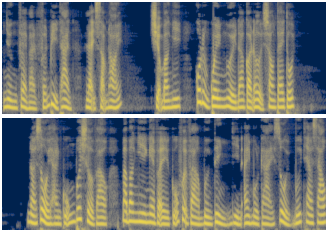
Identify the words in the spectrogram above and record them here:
nhưng vẻ mặt vẫn bỉ thản, lại giọng nói. Triệu băng nhi, cô đừng quên người đang còn ở trong tay tôi. Nói rồi hắn cũng bước trở vào, mà băng nhi nghe vậy cũng vội vàng bừng tỉnh nhìn anh một cái rồi bước theo sau.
